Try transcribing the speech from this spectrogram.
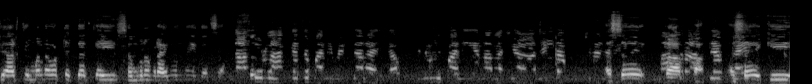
त्या अर्थी मला वाटतं त्यात काही संभ्रम राहिला नाही त्याचा. असं असं आहे की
